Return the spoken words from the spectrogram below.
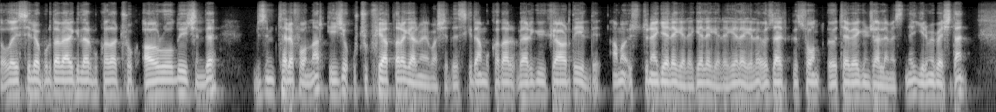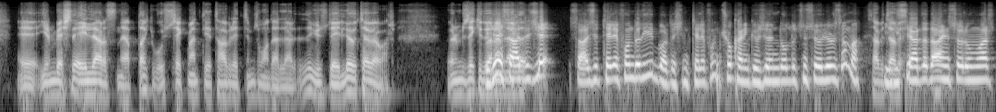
Dolayısıyla burada vergiler bu kadar çok ağır olduğu için de bizim telefonlar iyice uçuk fiyatlara gelmeye başladı. Eskiden bu kadar vergi yükü ağır değildi ama üstüne gele gele, gele gele, gele gele özellikle son ÖTV güncellemesinde 25'ten, eee, 25 ile 50 arasında yaptılar ki bu üst segment diye tabir ettiğimiz modellerde de %50 ÖTV var. Önümüzdeki Bir de dönemlerde sadece sadece telefonda değil bu arada. Şimdi telefon çok hani göz önünde olduğu için söylüyoruz ama Tabii, tabii. bilgisayarda da aynı sorun var.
